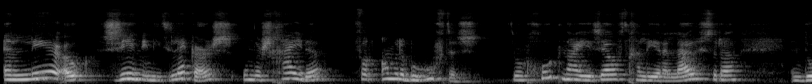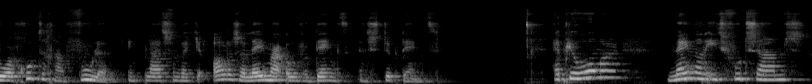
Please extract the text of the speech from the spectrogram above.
En leer ook zin in iets lekkers onderscheiden van andere behoeftes. Door goed naar jezelf te gaan leren luisteren en door goed te gaan voelen, in plaats van dat je alles alleen maar overdenkt en stuk denkt. Heb je honger? Neem dan iets voedzaams.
